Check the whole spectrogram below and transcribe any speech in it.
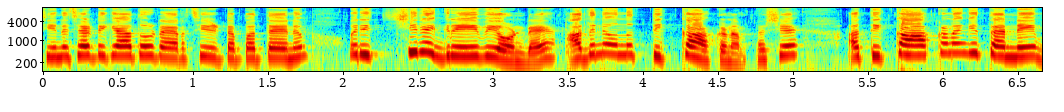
ചീനച്ചട്ടിക്കകത്തോട്ട് ഇറച്ചി ഇട്ടപ്പോഴത്തേനും ഒരു ഇച്ചിരി ഗ്രേവി ഉണ്ട് അതിനെ ഒന്ന് തിക്കാക്കണം. പക്ഷേ ആ തിക്കാക്കണമെങ്കിൽ തന്നെയും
